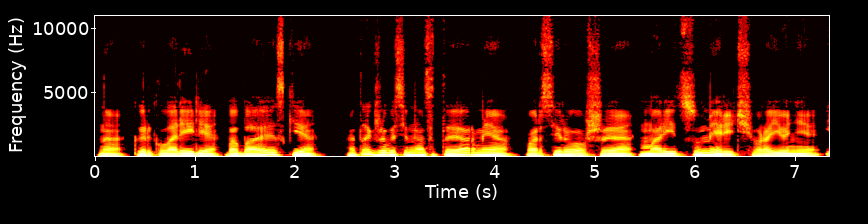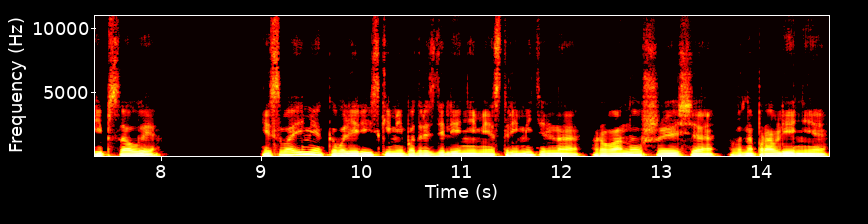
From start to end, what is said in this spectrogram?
на Кырк-Лареле-Бабаэске а также 18-я армия, форсировавшая Марицу-Мерич в районе Ипсалы, и своими кавалерийскими подразделениями стремительно рванувшаяся в направлении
